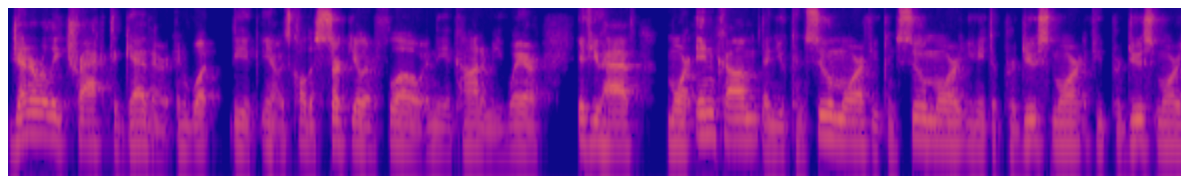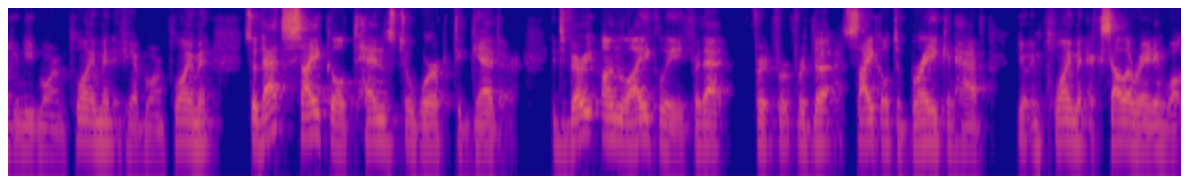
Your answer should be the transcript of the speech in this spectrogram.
generally track together in what the you know it's called a circular flow in the economy where if you have more income then you consume more. If you consume more you need to produce more. If you produce more you need more employment. If you have more employment. So that cycle tends to work together. It's very unlikely for that for for, for the cycle to break and have you know employment accelerating while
